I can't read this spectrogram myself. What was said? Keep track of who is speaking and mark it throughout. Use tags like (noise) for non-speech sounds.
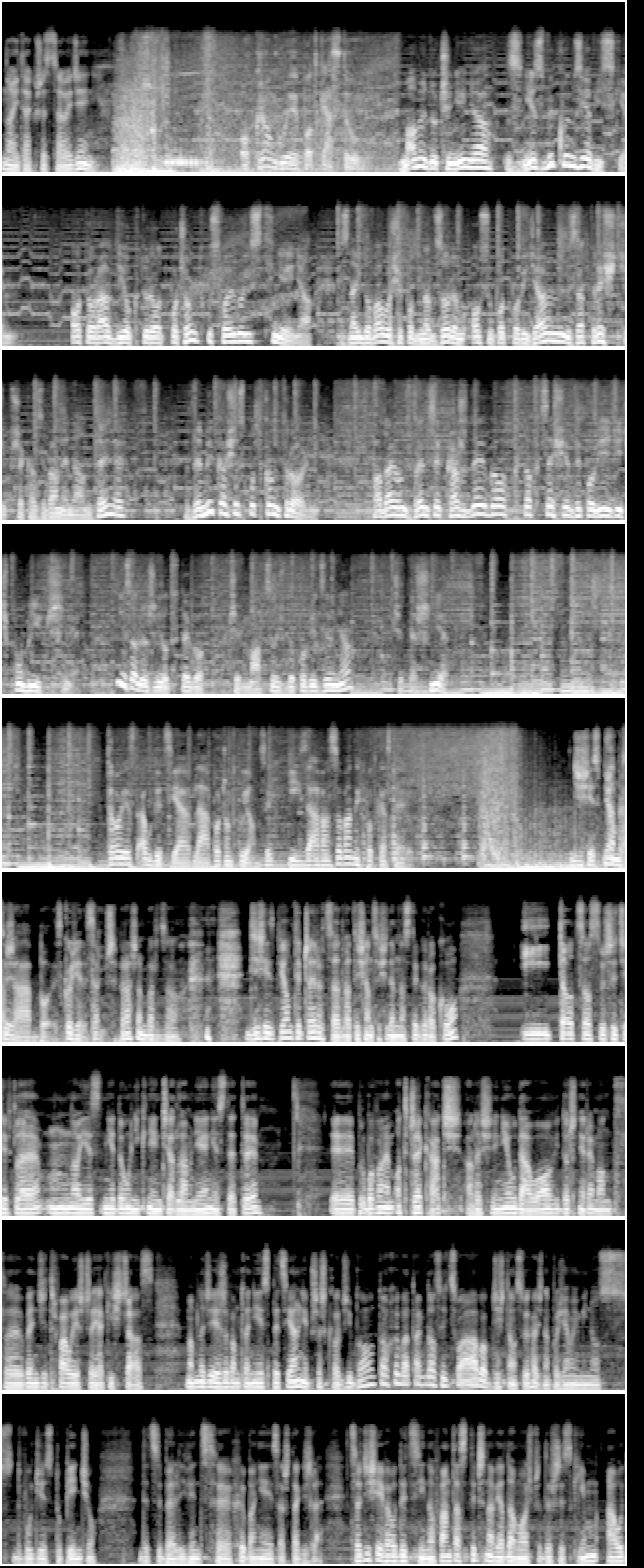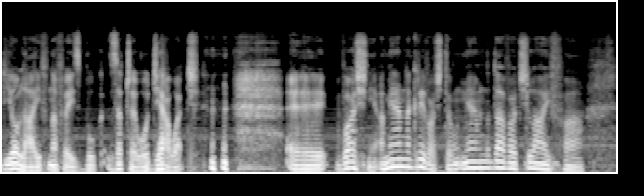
Speaker 1: No i tak przez cały dzień.
Speaker 2: Okrągły podcastu.
Speaker 3: Mamy do czynienia z niezwykłym zjawiskiem. Oto radio, które od początku swojego istnienia znajdowało się pod nadzorem osób odpowiedzialnych za treści przekazywane na antenie, wymyka się spod kontroli, wpadając w ręce każdego, kto chce się wypowiedzieć publicznie, niezależnie od tego, czy ma coś do powiedzenia, czy też nie.
Speaker 2: To jest audycja dla początkujących i zaawansowanych podcasterów.
Speaker 1: Dziś jest piąty...
Speaker 2: Zaprasza Borys Kozielski.
Speaker 1: Tak, przepraszam bardzo. (laughs) Dziś jest 5 czerwca 2017 roku i to, co słyszycie w tle, no jest nie do uniknięcia dla mnie, niestety. Yy, próbowałem odczekać, ale się nie udało. Widocznie remont yy, będzie trwał jeszcze jakiś czas. Mam nadzieję, że Wam to nie specjalnie przeszkodzi, bo to chyba tak dosyć słabo gdzieś tam słychać na poziomie minus 25 decybeli, więc yy, chyba nie jest aż tak źle. Co dzisiaj w audycji? No fantastyczna wiadomość przede wszystkim. Audio live na Facebook zaczęło działać. (laughs) E, właśnie, a miałem nagrywać to, miałem nadawać live'a.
